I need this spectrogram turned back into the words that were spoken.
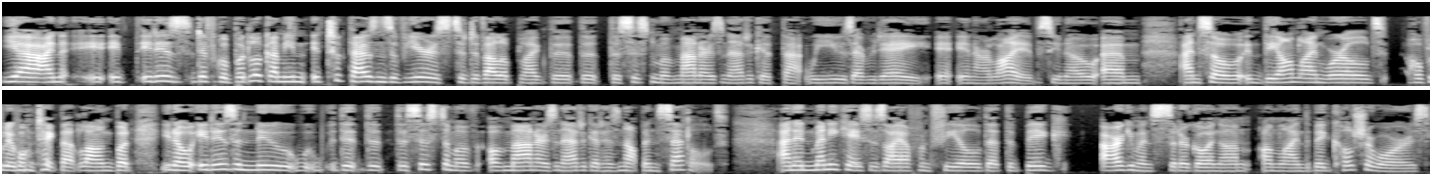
Yeah, I know, it it is difficult, but look, I mean, it took thousands of years to develop like the, the, the system of manners and etiquette that we use every day in, in our lives, you know. Um, and so in the online world, hopefully it won't take that long, but you know, it is a new the the, the system of, of manners and etiquette has not been settled, and in many cases, I often feel that the big arguments that are going on online, the big culture wars,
